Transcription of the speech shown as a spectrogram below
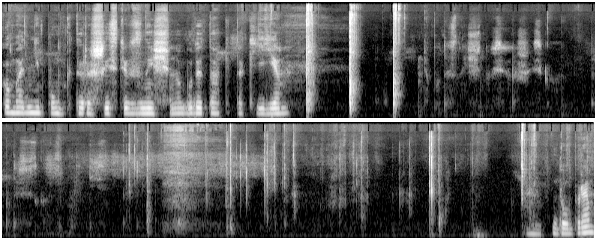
Командні пункти расистів знищено. Буде так і так і є. Буде знищено вся рашистська. Буде все сказано. Добре.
